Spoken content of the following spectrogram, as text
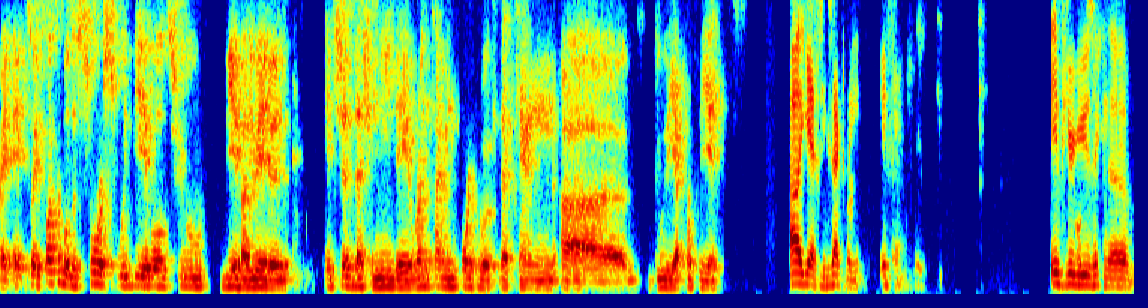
Right, so it's possible the source would be able to be evaluated. It's just that you need a runtime import hook that can uh do the appropriate. Uh, yes, exactly. If if you're using the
